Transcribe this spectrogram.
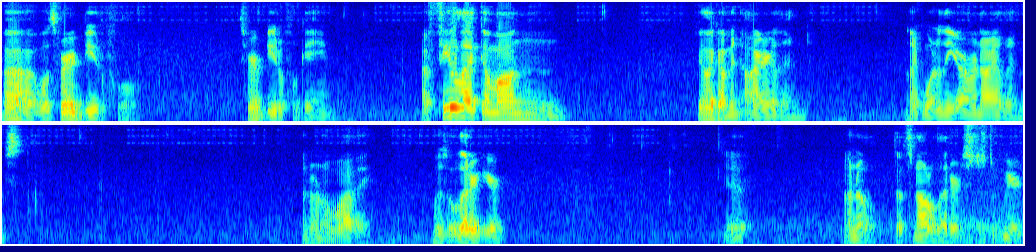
Oh, well, it's very beautiful. It's a very beautiful game. I feel like I'm on... I feel like I'm in Ireland. Like one of the Aran Islands. I don't know why. There's a letter here. Yeah. Oh no, that's not a letter, it's just a weird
